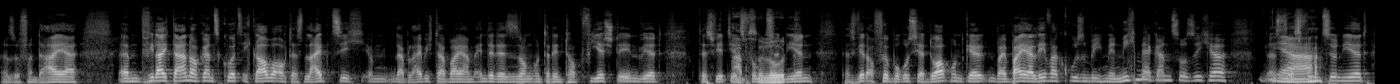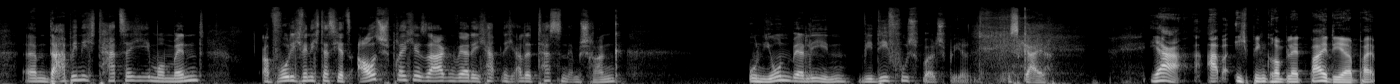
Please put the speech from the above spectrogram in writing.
Also von daher, ähm, vielleicht da noch ganz kurz. Ich glaube auch, dass Leipzig, ähm, da bleibe ich dabei, am Ende der Saison unter den Top 4 stehen wird. Das wird jetzt Absolut. funktionieren. Das wird auch für Borussia Dortmund gelten. Bei Bayer Leverkusen bin ich mir nicht mehr ganz so sicher, dass ja. das funktioniert. Ähm, da bin ich tatsächlich im Moment obwohl ich, wenn ich das jetzt ausspreche, sagen werde, ich habe nicht alle Tassen im Schrank. Union Berlin, wie die Fußball spielen, ist geil. Ja, aber ich bin komplett bei dir. Bei,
